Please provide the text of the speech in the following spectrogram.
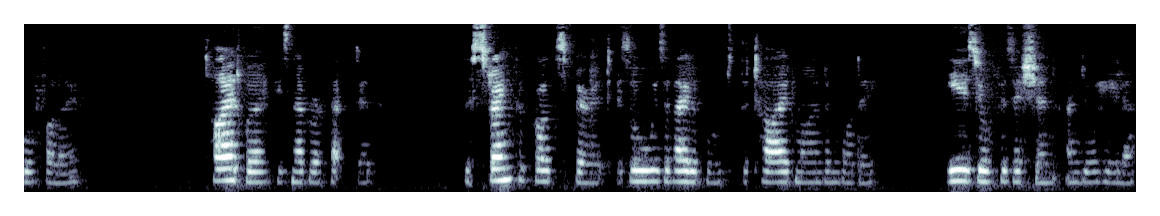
will follow. Tired work is never effective. The strength of God's Spirit is always available to the tired mind and body. He is your physician and your healer.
